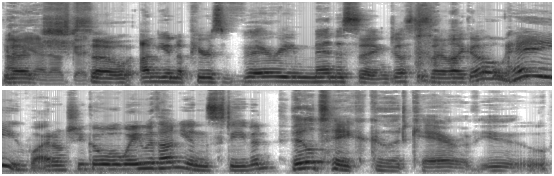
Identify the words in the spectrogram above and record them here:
You Oh, know, yeah, that was good. So Onion appears very menacing, just as they're like, "Oh, hey, why don't you go away with Onion, Steven? He'll take good care of you."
